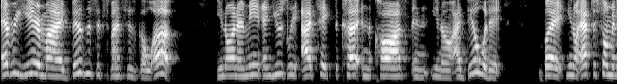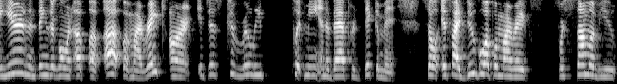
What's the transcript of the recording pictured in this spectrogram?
every year, my business expenses go up. You know what I mean? And usually I take the cut and the cost and, you know, I deal with it. But, you know, after so many years and things are going up, up, up, but my rates aren't, it just could really put me in a bad predicament. So if I do go up on my rates for some of you,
